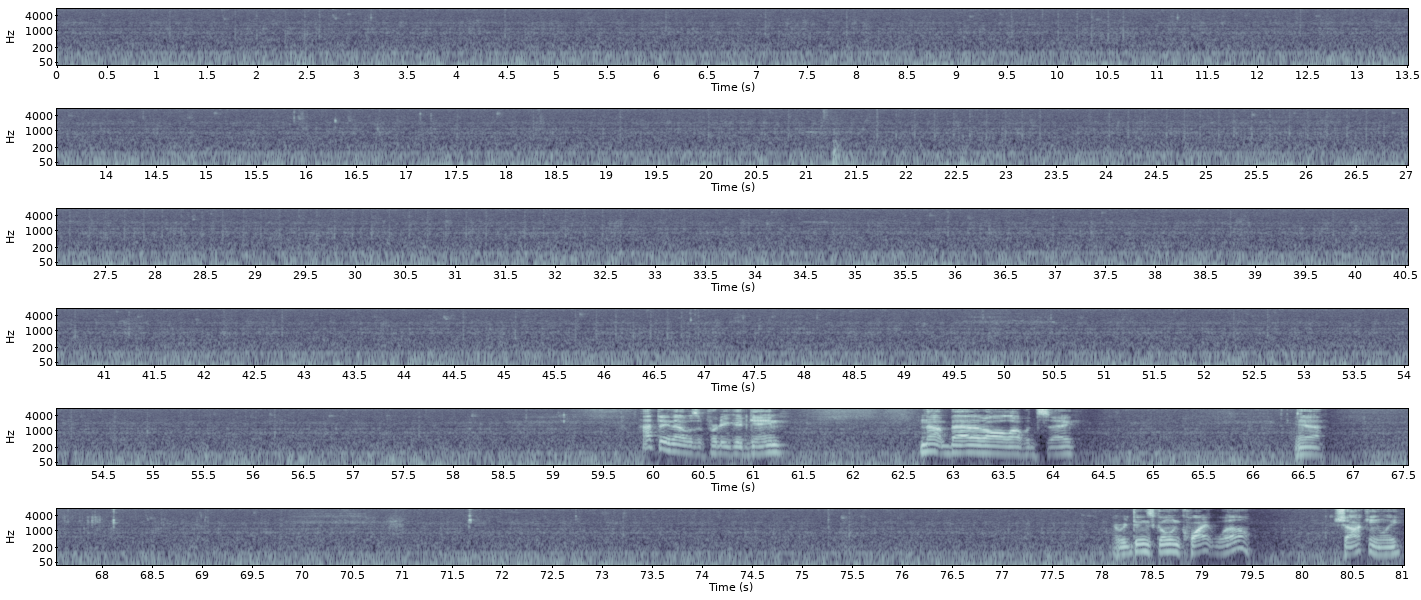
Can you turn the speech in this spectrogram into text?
I think that was a pretty good game. Not bad at all, I would say. Yeah. Everything's going quite well. Shockingly.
